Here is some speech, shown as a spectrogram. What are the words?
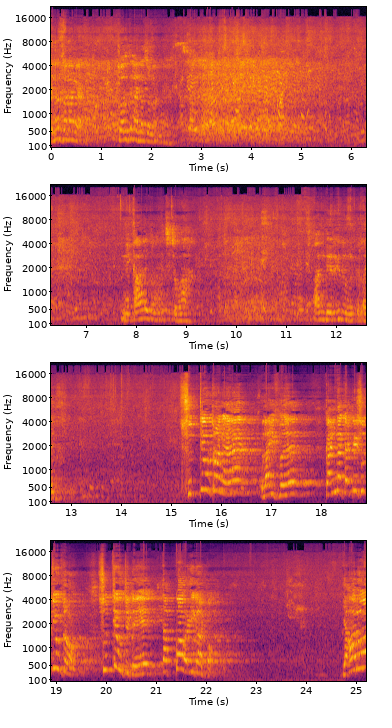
என்ன சொன்னாங்க? டுவெல்த்தில் என்ன சொன்னாங்க? நீ காலேஜை முடிச்சிட்டு வா. அங்க இருக்குது உனக்கு லைஃப் சுத்தி விட்டுருங்க லைஃப் கண்ணை கட்டி சுத்தி விட்டுரும். சுத்தி விட்டுட்டு தப்பா வழிகாட்டும். யாரோ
